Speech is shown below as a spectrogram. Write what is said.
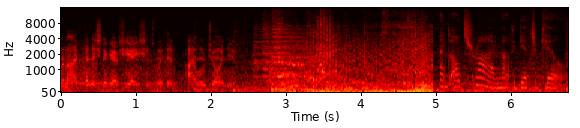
When I finish negotiations with him, I will join you. And I'll try not to get you killed.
